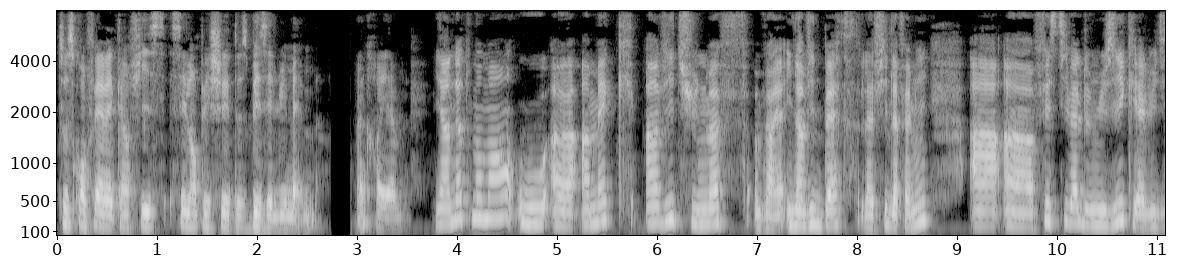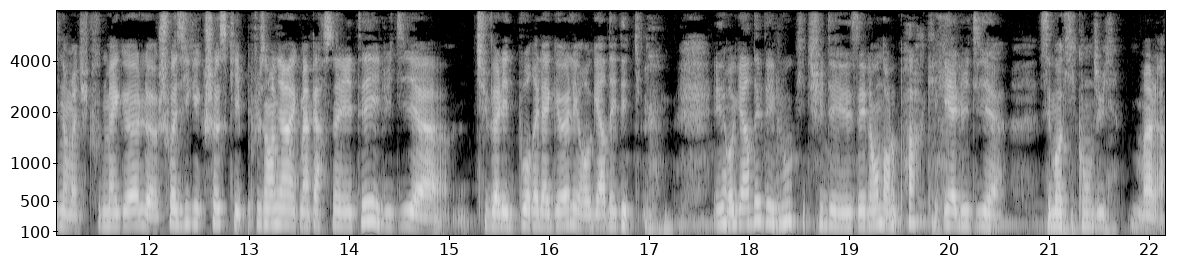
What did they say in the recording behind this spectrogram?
Tout ce qu'on fait avec un fils, c'est l'empêcher de se baiser lui-même. Incroyable. Il y a un autre moment où euh, un mec invite une meuf, enfin, il invite Beth, la fille de la famille, à un festival de musique et elle lui dit non mais tu te fous de ma gueule, choisis quelque chose qui est plus en lien avec ma personnalité. Et il lui dit euh, tu vas aller te bourrer la gueule et regarder des et regarder des loups qui tuent des élans dans le parc. Et elle lui dit euh, c'est moi qui conduis. Voilà.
